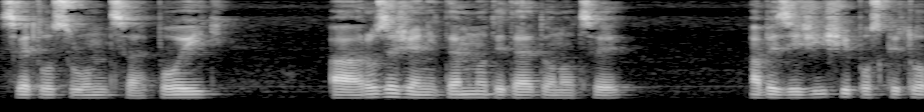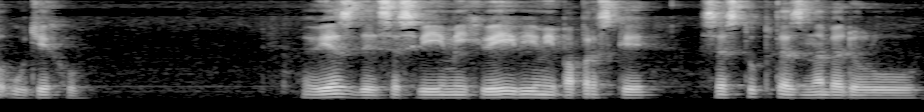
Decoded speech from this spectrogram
Světlo slunce, pojď a rozežení temnoty této noci, aby z Ježíši poskytlo útěchu. Hvězdy se svými chvějivými paprsky sestupte z nebe dolů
